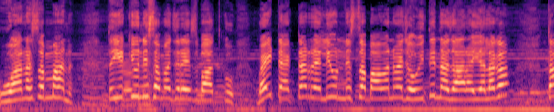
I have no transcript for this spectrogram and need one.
हुआ ना सम्मान? तो ये क्यों नहीं समझ रहे इस बात को? भाई ट्रैक्टर रैली उन्नीस सौ बावन में जो हुई थी नज़ारा ये लगा तो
